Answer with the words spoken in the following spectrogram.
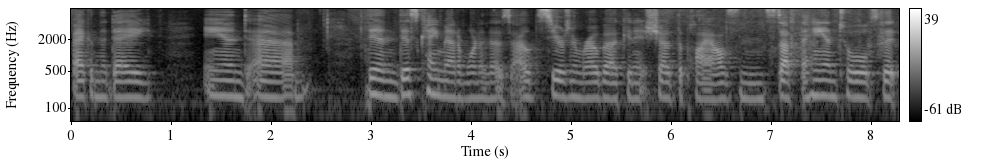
back in the day. And um, then this came out of one of those old Sears and Roebuck, and it showed the plows and stuff, the hand tools that,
